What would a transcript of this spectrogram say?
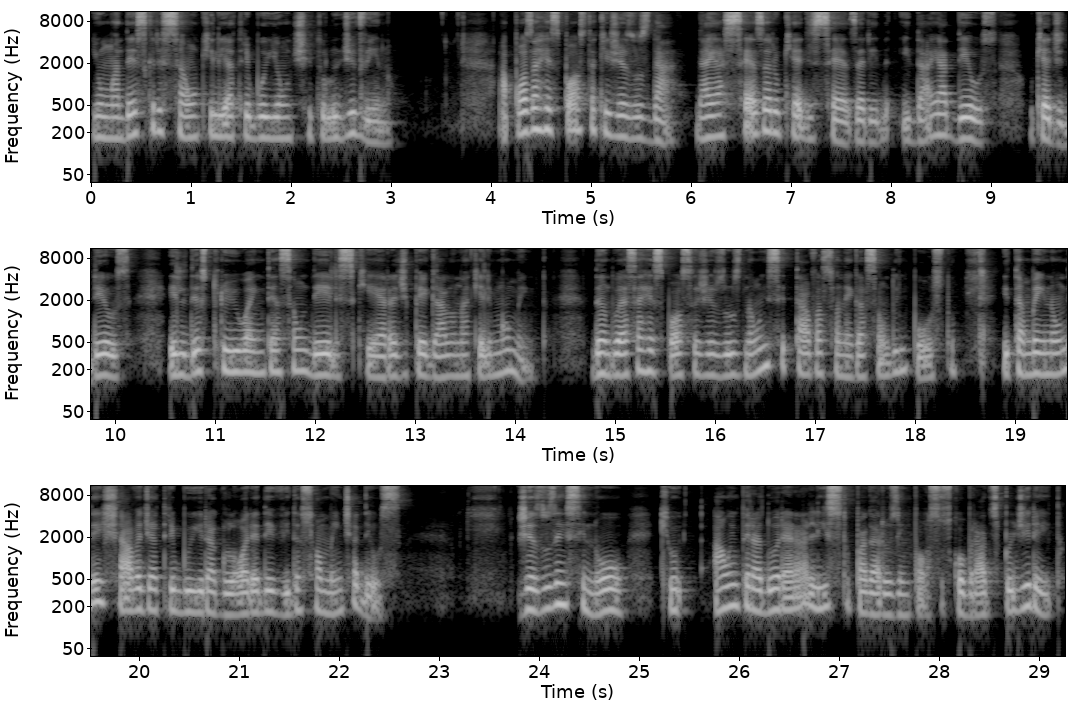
e uma descrição que lhe atribuía um título divino. Após a resposta que Jesus dá, dai a César o que é de César e dai a Deus o que é de Deus, ele destruiu a intenção deles, que era de pegá-lo naquele momento. Dando essa resposta, Jesus não incitava a sonegação do imposto e também não deixava de atribuir a glória devida somente a Deus. Jesus ensinou que ao imperador era lícito pagar os impostos cobrados por direito,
